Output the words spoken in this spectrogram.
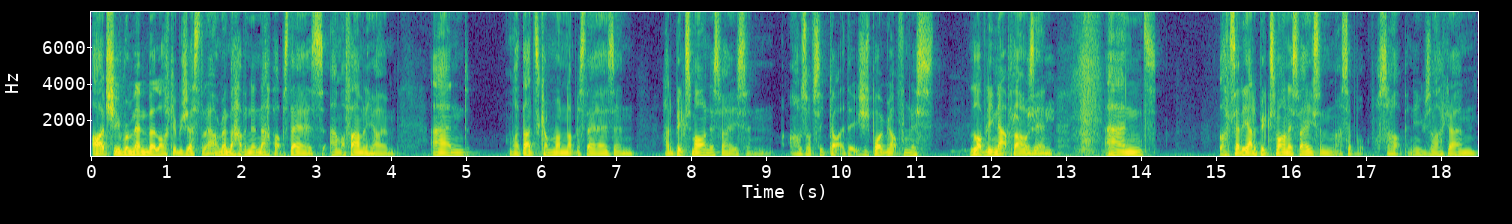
I actually remember like it was yesterday. I remember having a nap upstairs at my family home, and my dad's come running up the stairs and had a big smile on his face, and I was obviously gutted that he just woke me up from this lovely nap that I was in, and like I said, he had a big smile on his face, and I said, "What's up?" And he was like, um,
